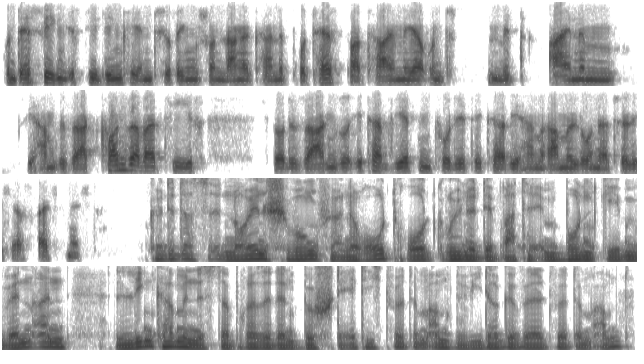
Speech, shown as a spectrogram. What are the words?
Und deswegen ist die Linke in Thüringen schon lange keine Protestpartei mehr und mit einem, Sie haben gesagt, konservativ, ich würde sagen, so etablierten Politiker wie Herrn Ramelow natürlich erst recht nicht. Könnte das neuen Schwung für eine rot-rot-grüne Debatte im Bund geben, wenn ein linker Ministerpräsident bestätigt wird im Amt, wiedergewählt wird im Amt?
